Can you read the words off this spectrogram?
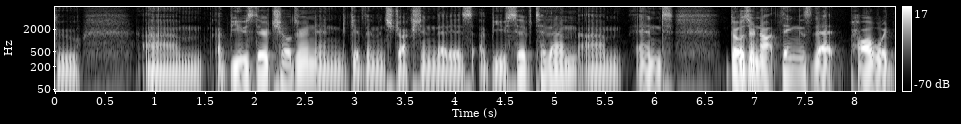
who um, abuse their children and give them instruction that is abusive to them. Um, and those are not things that Paul would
